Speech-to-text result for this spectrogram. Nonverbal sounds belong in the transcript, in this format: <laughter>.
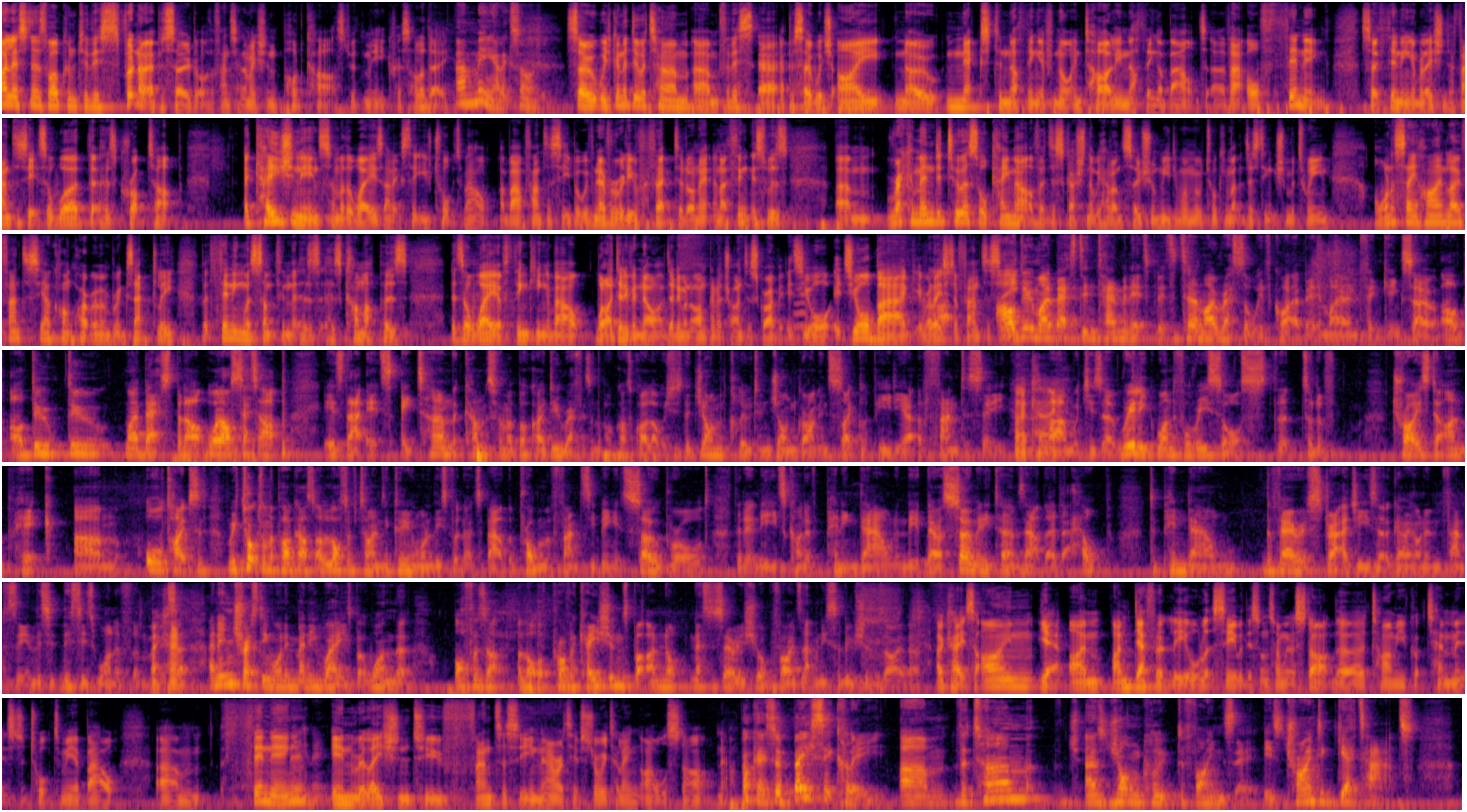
Hi, listeners. Welcome to this footnote episode of the Fantasy Animation podcast with me, Chris Holliday. And me, Alex Sergeant. So, we're going to do a term um, for this uh, episode which I know next to nothing, if not entirely nothing about, uh, that of thinning. So, thinning in relation to fantasy, it's a word that has cropped up occasionally in some of the ways, Alex, that you've talked about about fantasy, but we've never really reflected on it. And I think this was um, recommended to us or came out of a discussion that we had on social media when we were talking about the distinction between, I want to say high and low fantasy. I can't quite remember exactly, but thinning was something that has has come up as as a way of thinking about. Well, I don't even know. I don't even know. I'm going to try and describe it. It's your it's your bag. It relates to fantasy. I'll do my best in ten minutes, but it's a term I wrestle with quite a bit in my own thinking. So I'll I'll do do my best, but I'll, what I'll set up is that it's a term that comes from a book I do reference on the podcast quite a lot, which is the John Clute and John Grant Encyclopedia of Fantasy. Okay. Um, which is a really wonderful resource that sort of tries to unpick um, all types of. We've talked on the podcast a lot of times, including on one of these footnotes, about the problem of fantasy being it's so broad that it needs kind of pinning down, and the, there are so many terms out there that help to pin down the various strategies that are going on in fantasy, and this is this is one of them. It's Okay. a, an interesting one in many ways, but one that offers up a lot of provocations, but I'm not necessarily sure provides that many solutions either. Okay, so I'm yeah, I'm I'm definitely all at sea with this one. So I'm going to start the timer. You've got ten minutes to talk to me about um, thinning, Thinning. in relation to fantasy narrative storytelling. I will start now. Okay, so basically, um, the term, as John Clute defines it, is trying to get at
